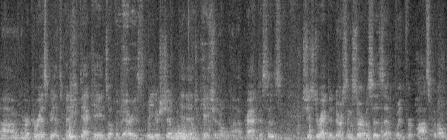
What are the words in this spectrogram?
Um, her career spans many decades over various leadership and educational uh, practices. She's directed nursing services at Winthrop Hospital,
